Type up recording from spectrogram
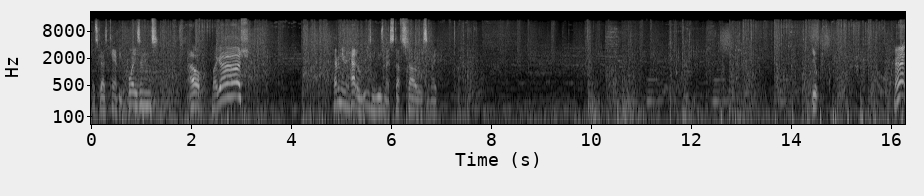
Those guys can't be poisoned. Oh my gosh! Haven't even had a reason to use my stuffed star recently. You. Huh?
